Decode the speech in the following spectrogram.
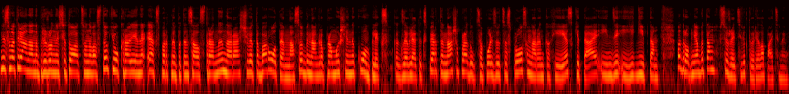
Несмотря на напряженную ситуацию на востоке Украины, экспортный потенциал страны наращивает обороты, особенно агропромышленный комплекс. Как заявляют эксперты, наша продукция пользуется спросом на рынках ЕС, Китая, Индии и Египта. Подробнее об этом в сюжете Виктории Лопатиной.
